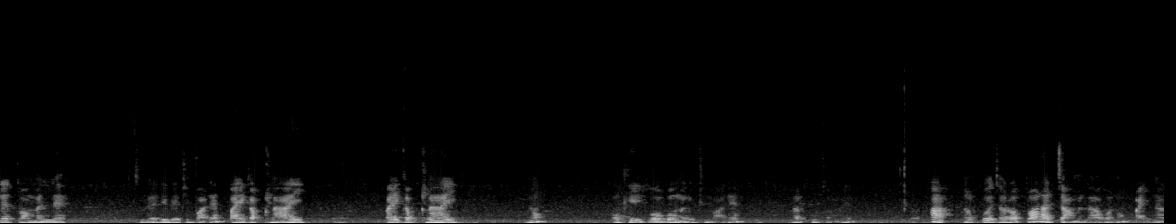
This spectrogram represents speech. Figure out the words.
နဲ့သွားမလဲဆိုတဲ့အဓိပ္ပာယ်ဖြစ်ပါတယ်ไปกับใครไปกับใครနော်โอเคဘောပေါ်မယ်လို့ထင်ပါတယ်နောက်တစ်ခုသွားမယ်อ่ะနောက်တစ်ခုကကျတော့သွားတာကြာမလားပေါ့နော်ပိုင်နာ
